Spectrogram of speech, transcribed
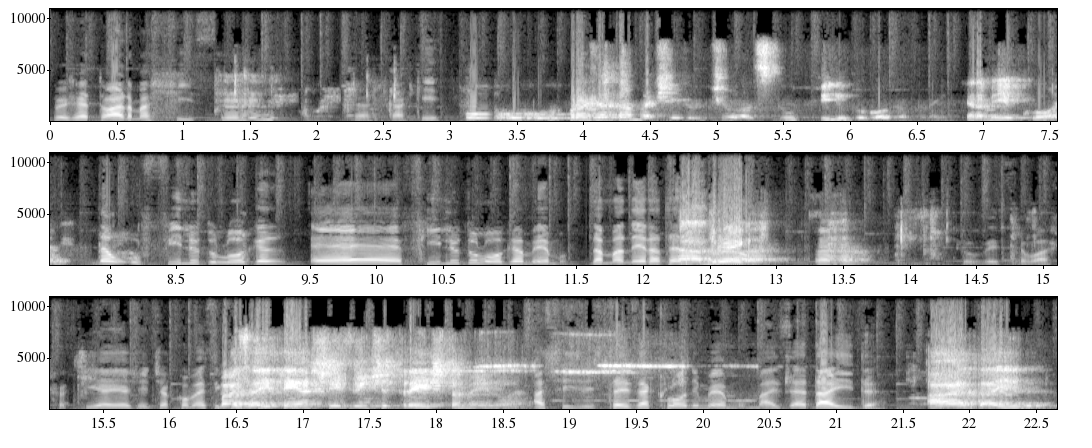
projeto Arma X. Uhum. Deixa eu achar aqui. O, o, o projeto Arma X não tinha o lance do filho do Logan também, que era meio clone. Não, o filho do Logan é filho do Logan mesmo. Da maneira até. Ah, Drake. tá. Aham. Deixa eu ver se eu acho aqui. Aí a gente já começa. Mas aí tem a X-23 também, não é? A X6 é clone mesmo, mas é da Ida. Ah, é da Hydra.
